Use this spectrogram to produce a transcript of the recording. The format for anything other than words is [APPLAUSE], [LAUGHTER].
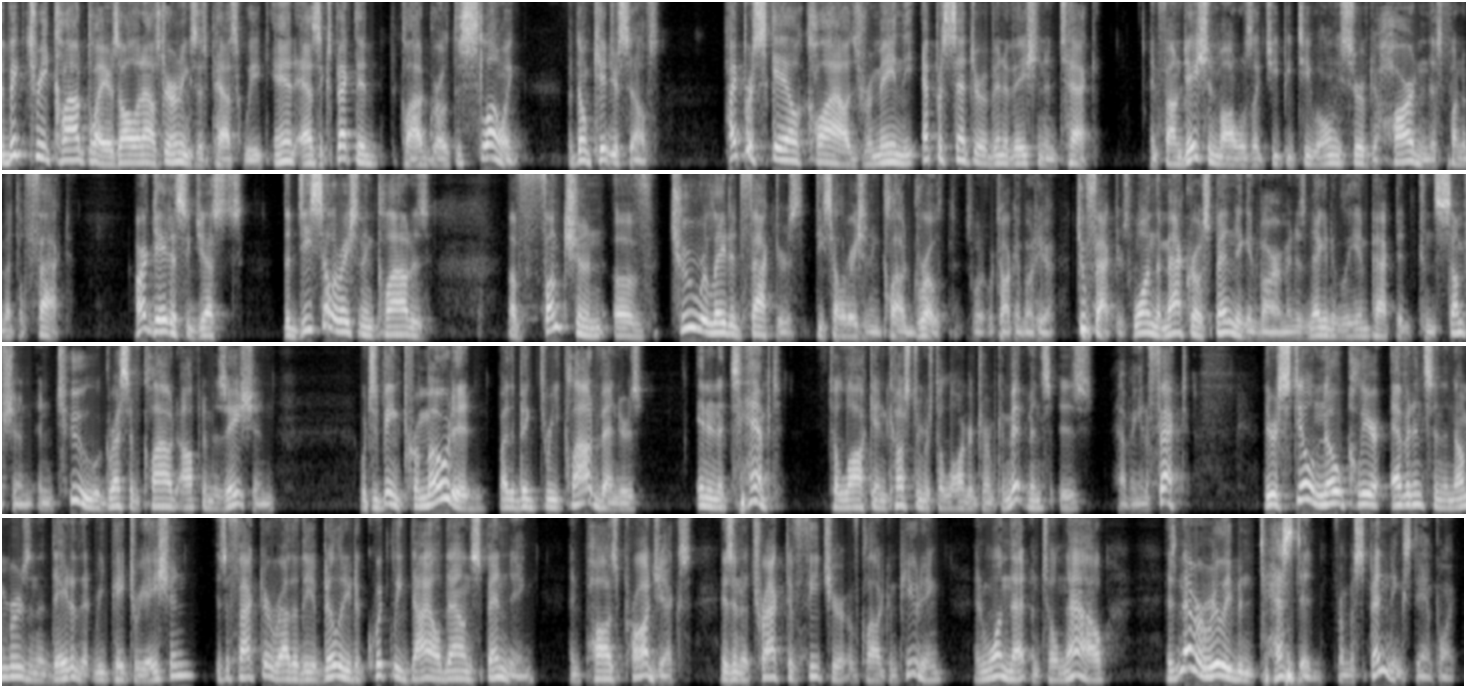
The big three cloud players all announced earnings this past week, and as expected, cloud growth is slowing. But don't kid yourselves. Hyperscale clouds remain the epicenter of innovation in tech, and foundation models like GPT will only serve to harden this fundamental fact. Our data suggests the deceleration in cloud is a function of two related factors deceleration in cloud growth is what we're talking about here. Two factors. One, the macro spending environment has negatively impacted consumption, and two, aggressive cloud optimization, which is being promoted by the big three cloud vendors in an attempt to lock in customers to longer term commitments, is having an effect. There is still no clear evidence in the numbers and the data that repatriation is a factor. Rather, the ability to quickly dial down spending and pause projects is an attractive feature of cloud computing and one that, until now, has never really been tested from a spending standpoint.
